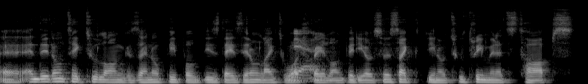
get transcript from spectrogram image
uh, and they don't take too long because I know people these days they don't like to watch yeah. very long videos so it's like you know two three minutes tops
